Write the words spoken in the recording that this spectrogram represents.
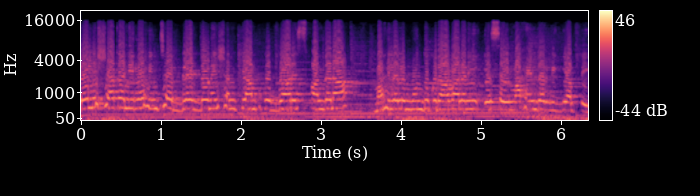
పోలీస్ శాఖ నిర్వహించే బ్లడ్ డొనేషన్ క్యాంప్కు భారీ స్పందన మహిళలు ముందుకు రావాలని ఎస్ఐ మహేందర్ విజ్ఞప్తి.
